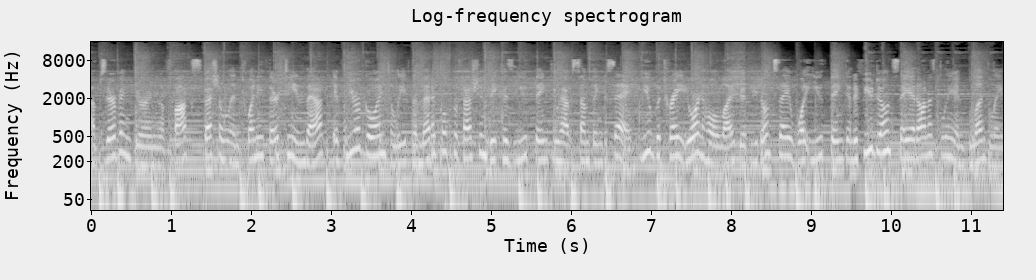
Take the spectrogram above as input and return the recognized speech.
observing during a Fox special in 2013 that, if you're going to leave the medical profession because you think you have something to say, you betray your whole life if you don't say what you think and if you don't say it honestly and bluntly.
